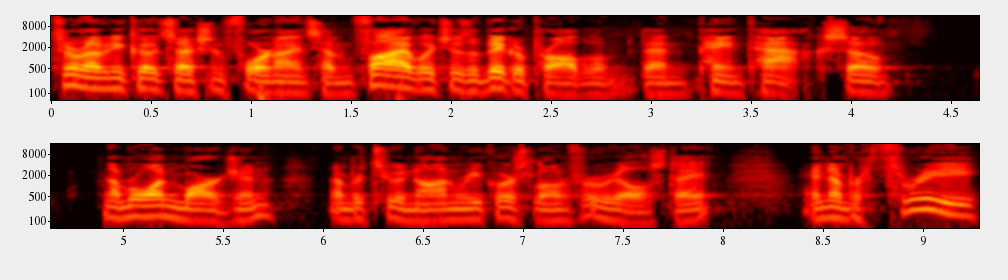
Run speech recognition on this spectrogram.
Internal Revenue Code Section 4975, which is a bigger problem than paying tax. So, number one, margin. Number two, a non recourse loan for real estate. And number three,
